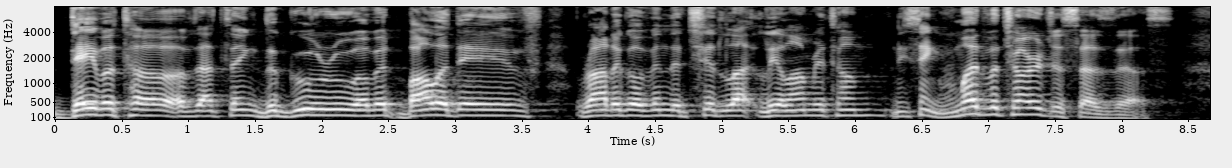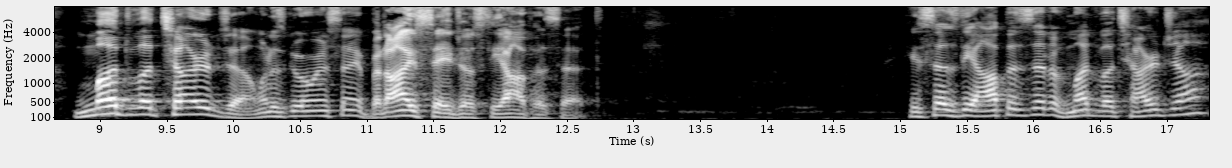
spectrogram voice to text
devata of that thing, the guru of it, Baladev, Radha Govinda Chid Lilamritam. And he's saying, Madhvacharya says this. Madhvacharya. What does Guru say? But I say just the opposite. He says the opposite of Madhvacharya?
